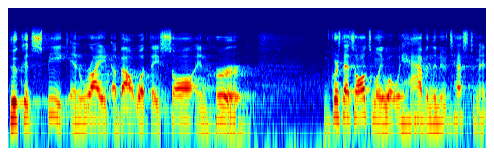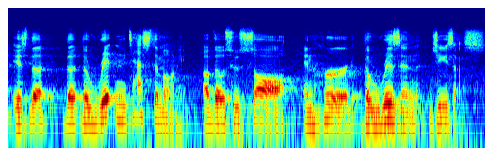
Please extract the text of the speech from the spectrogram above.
who could speak and write about what they saw and heard. Of course, that's ultimately what we have in the New Testament, is the, the, the written testimony of those who saw and heard the risen Jesus.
